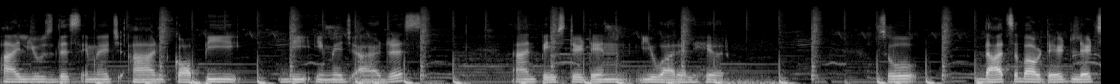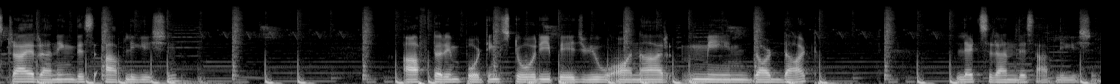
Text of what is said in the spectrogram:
I'll use this image and copy the image address and paste it in URL here. So that's about it. Let's try running this application. After importing story page view on our main dot dart let's run this application.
